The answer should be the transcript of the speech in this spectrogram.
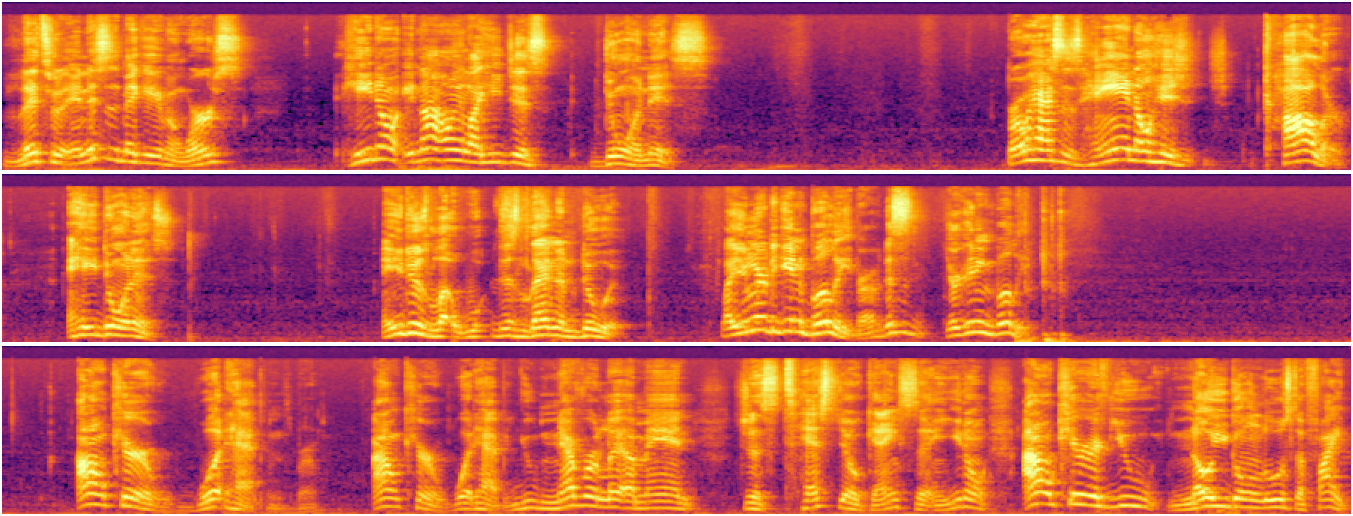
literally, and this is making it even worse. He don't. Not only like he just doing this. Bro has his hand on his collar, and he doing this, and you just let just letting him do it. Like you're literally getting bullied, bro. This is you're getting bullied. I don't care what happens. I don't care what happened. You never let a man just test your gangster, and you don't. I don't care if you know you're gonna lose the fight.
